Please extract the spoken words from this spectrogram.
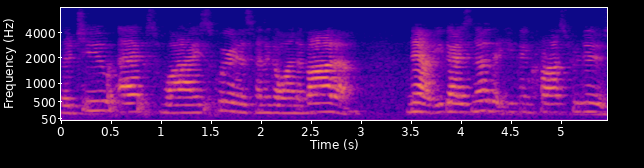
The 2xy squared is going to go on the bottom. Now, you guys know that you can cross reduce.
